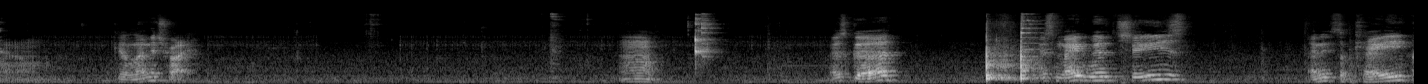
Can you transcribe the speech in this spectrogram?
Okay, let me try. Mmm. It's good. It's made with cheese and it's a cake.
